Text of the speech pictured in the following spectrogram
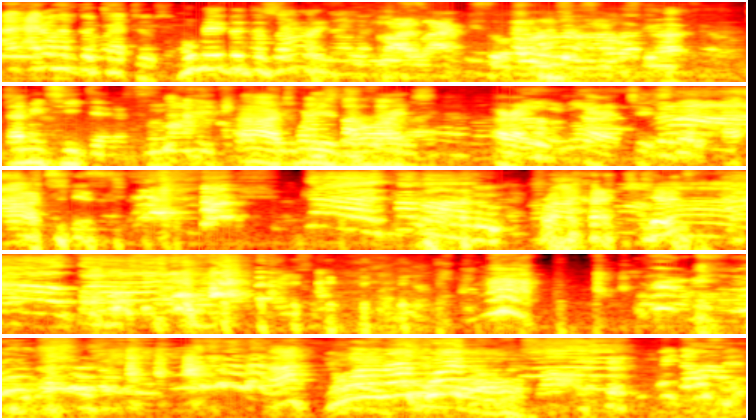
I, I don't have good tattoos. Who made the design? Lilac. Uh, that means he did it. Ah, it's one of I'm your stuck drawings. All right, all right, jeez. Ah, jeez. God, come on. Right, Get it? Oh, God. Ah, you want an earthquake? Wait, that was it?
